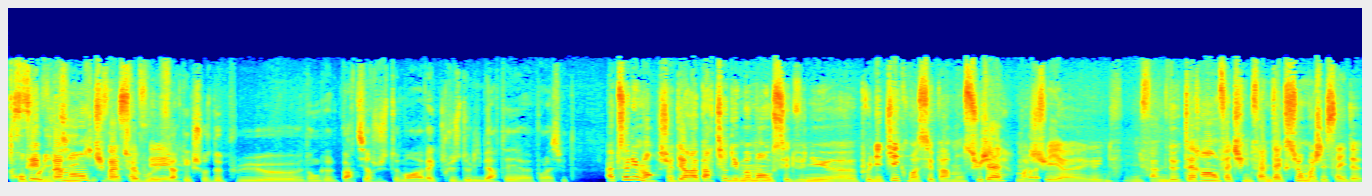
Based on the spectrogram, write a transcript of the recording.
trop politique. tu, vois, et tu as voulu faire quelque chose de plus, euh, donc partir justement avec plus de liberté euh, pour la suite. Absolument. Je veux dire, à partir du moment où c'est devenu euh, politique, moi, c'est pas mon sujet. Moi, je suis euh, une, femme de terrain. En fait, je suis une femme d'action. Moi, j'essaye de,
